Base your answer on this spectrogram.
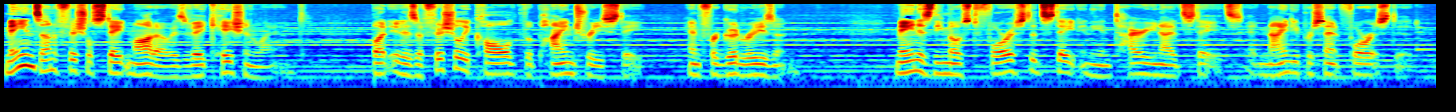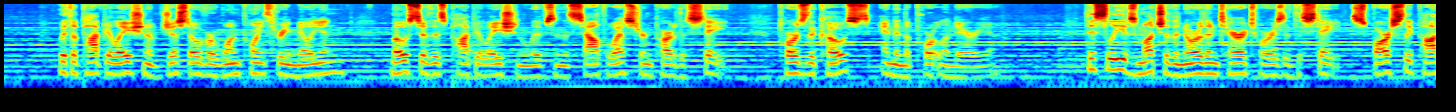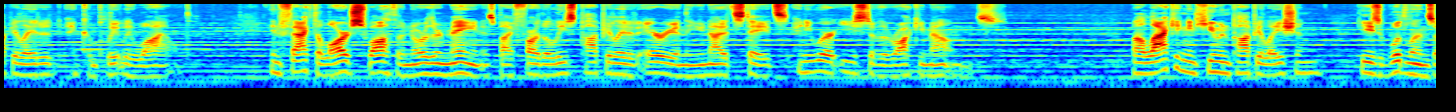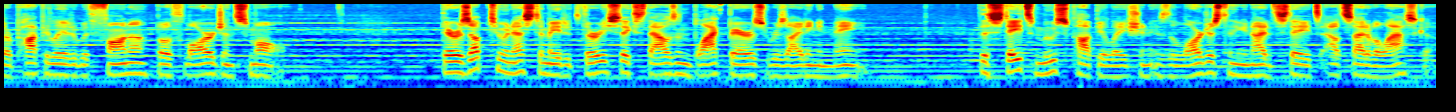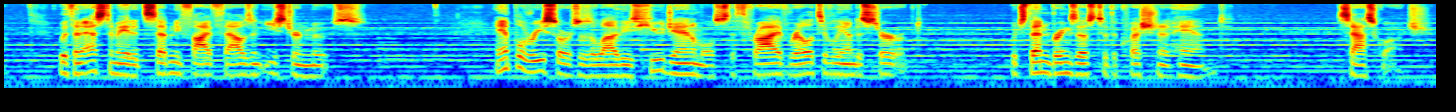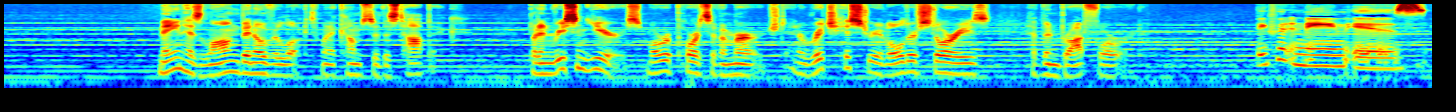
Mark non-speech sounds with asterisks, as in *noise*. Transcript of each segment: Maine's unofficial state motto is Vacation Land, but it is officially called the Pine Tree State, and for good reason. Maine is the most forested state in the entire United States, at 90% forested. With a population of just over 1.3 million, most of this population lives in the southwestern part of the state, towards the coast and in the Portland area. This leaves much of the northern territories of the state sparsely populated and completely wild. In fact, a large swath of northern Maine is by far the least populated area in the United States anywhere east of the Rocky Mountains. While lacking in human population, these woodlands are populated with fauna both large and small. There is up to an estimated 36,000 black bears residing in Maine. The state's moose population is the largest in the United States outside of Alaska, with an estimated 75,000 eastern moose. Ample resources allow these huge animals to thrive relatively undisturbed, which then brings us to the question at hand Sasquatch. Maine has long been overlooked when it comes to this topic, but in recent years, more reports have emerged and a rich history of older stories have been brought forward. Bigfoot in Maine is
